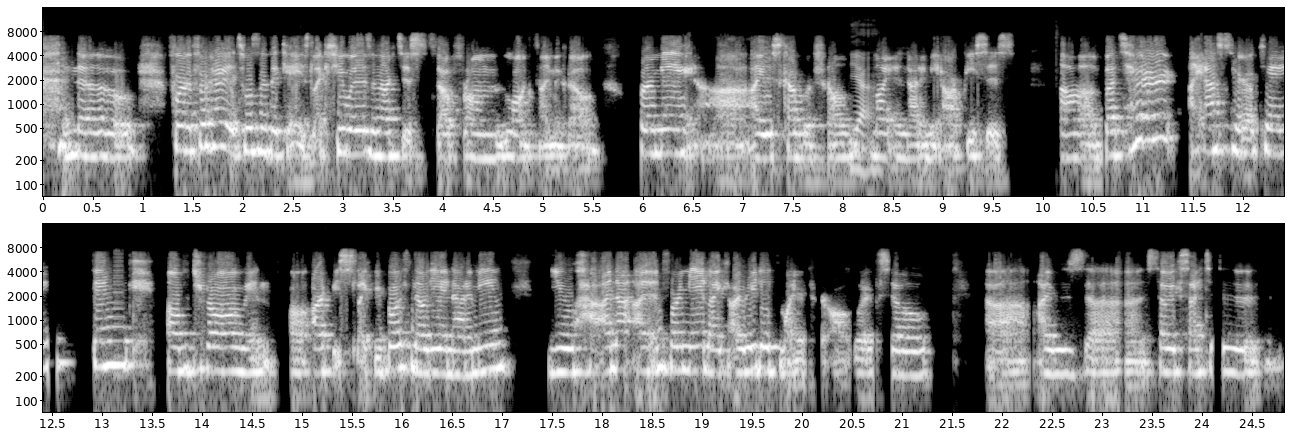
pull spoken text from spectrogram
no, for for her it wasn't the case. Like she was an artist so from long time ago. For me, uh, I discovered from Yeah. my anatomy art pieces. Uh, but her, I asked her, okay, think of drawing uh, art pieces. Like we both know the anatomy. You ha- and, I, and for me, like I really admired her artwork. So uh, I was uh, so excited to,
